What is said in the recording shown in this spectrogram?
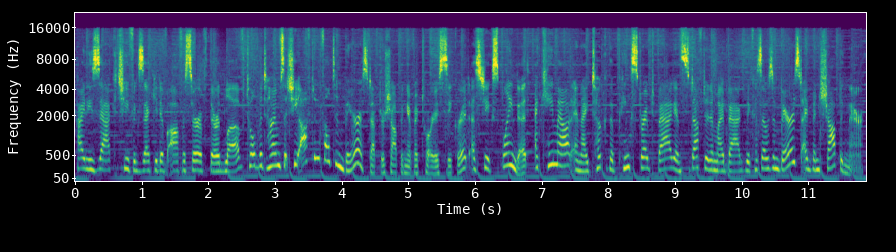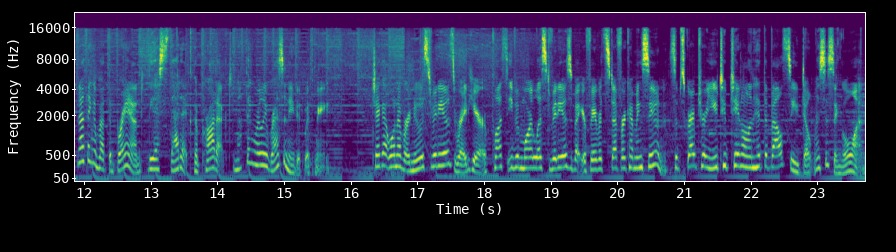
Heidi Zak, chief executive officer of Third Love, told the Times that she often felt embarrassed after shopping at Victoria's Victoria's Secret. As she explained it, I came out and I took the pink striped bag and stuffed it in my bag because I was embarrassed I'd been shopping there. Nothing about the brand, the aesthetic, the product, nothing really resonated with me. Check out one of our newest videos right here. Plus, even more list videos about your favorite stuff are coming soon. Subscribe to our YouTube channel and hit the bell so you don't miss a single one.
